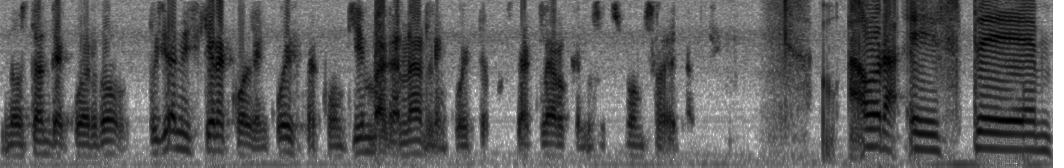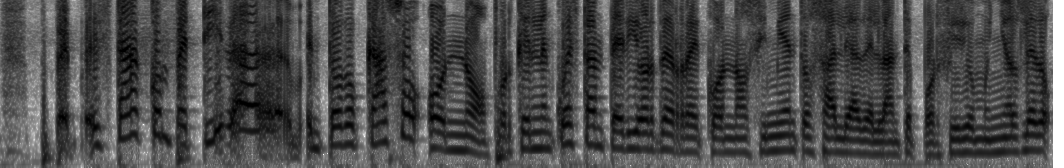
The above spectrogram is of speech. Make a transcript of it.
no están de acuerdo, pues ya ni siquiera con la encuesta, con quién va a ganar la encuesta, pues está claro que nosotros vamos adelante. Ahora, este, ¿está competida en todo caso o no? Porque en la encuesta anterior de reconocimiento sale adelante Porfirio Muñoz Ledo,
